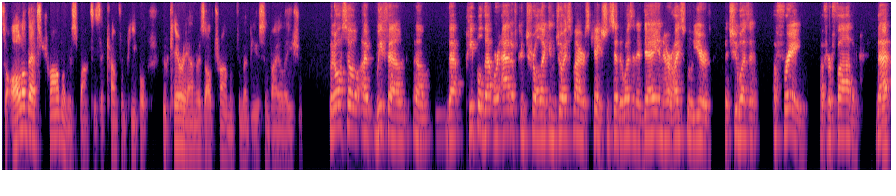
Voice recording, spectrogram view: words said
So all of that's trauma responses that come from people who carry unresolved trauma from abuse and violation. But also, I, we found um, that people that were out of control, like in Joyce Meyer's case, she said there wasn't a day in her high school years that she wasn't afraid of her father. That yep.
